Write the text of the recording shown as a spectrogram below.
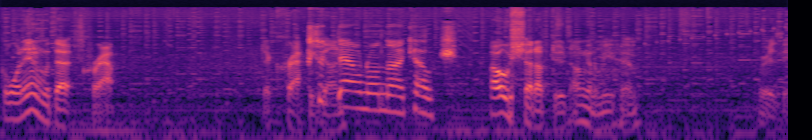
Going in with that crap. The crappy Sit gun. down on the couch. Oh, shut up, dude. I'm gonna mute him. Where is he?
